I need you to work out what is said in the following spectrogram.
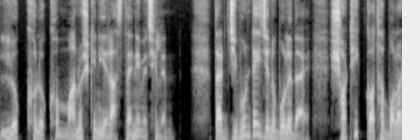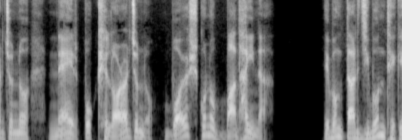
লক্ষ লক্ষ মানুষকে নিয়ে রাস্তায় নেমেছিলেন। তার জীবনটাই যেন বলে দেয়, সঠিক কথা বলার জন্য, ন্যায়ের পক্ষে লড়ার জন্য বয়স কোনো বাধাই না। এবং তার জীবন থেকে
